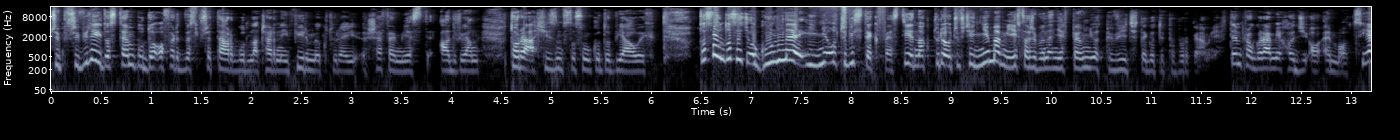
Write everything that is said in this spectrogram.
Czy przywilej dostępu do ofert bez przetargu dla czarnej firmy, której szefem jest Adrian, to rasizm w stosunku do białych? To są dosyć ogólne i nieoczywiste kwestie, na które oczywiście nie ma miejsca, żeby na nie w pełni odpowiedzieć w tego typu programie. W tym programie chodzi o emocje.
